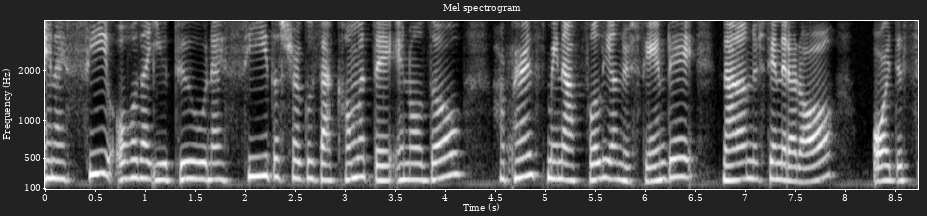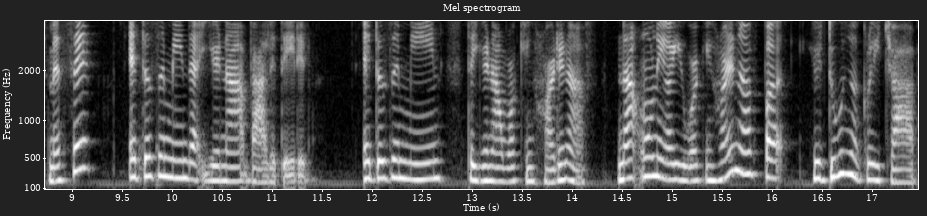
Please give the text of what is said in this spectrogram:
And I see all that you do and I see the struggles that come with it. And although our parents may not fully understand it, not understand it at all, or dismiss it, it doesn't mean that you're not validated. It doesn't mean that you're not working hard enough. Not only are you working hard enough, but you're doing a great job.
